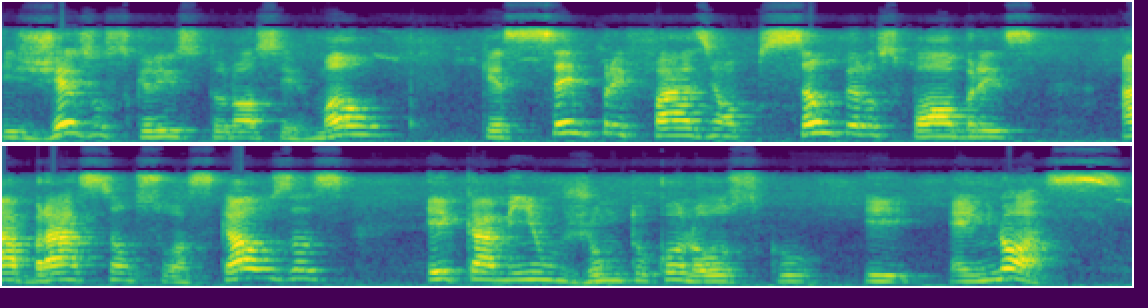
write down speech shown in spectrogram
e Jesus Cristo, nosso irmão, que sempre fazem opção pelos pobres, abraçam suas causas e caminham junto conosco e em nós.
